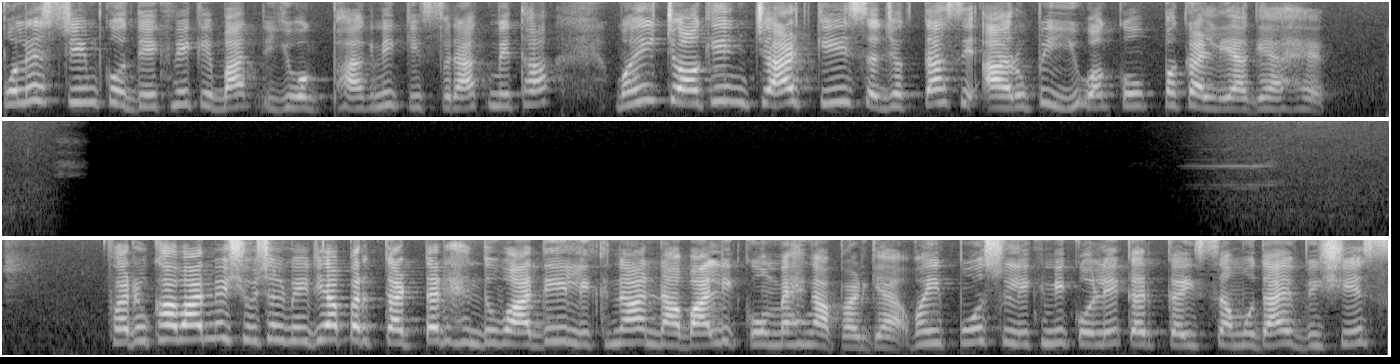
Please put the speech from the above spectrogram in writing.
पुलिस टीम को देखने के बाद युवक भागने की फिराक में था। वहीं चौकी इंचार्ज की सजगता से आरोपी युवक को पकड़ लिया गया है। फरुखाबाद में सोशल मीडिया पर कट्टर हिंदुवादी लिखना नाबालिग को महँगा पड़ गया। वहीं पोस्ट लिखने को लेकर कई समुदाय, विशेष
